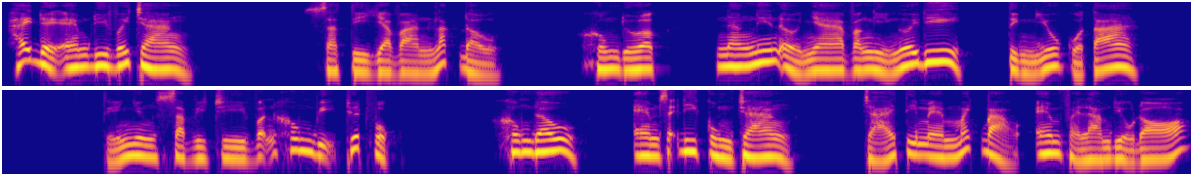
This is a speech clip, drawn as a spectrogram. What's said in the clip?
hãy để em đi với chàng. Satyavan lắc đầu, không được, nàng nên ở nhà và nghỉ ngơi đi, tình yêu của ta. Thế nhưng savitri vẫn không bị thuyết phục. Không đâu, em sẽ đi cùng chàng, trái tim em mách bảo em phải làm điều đó.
